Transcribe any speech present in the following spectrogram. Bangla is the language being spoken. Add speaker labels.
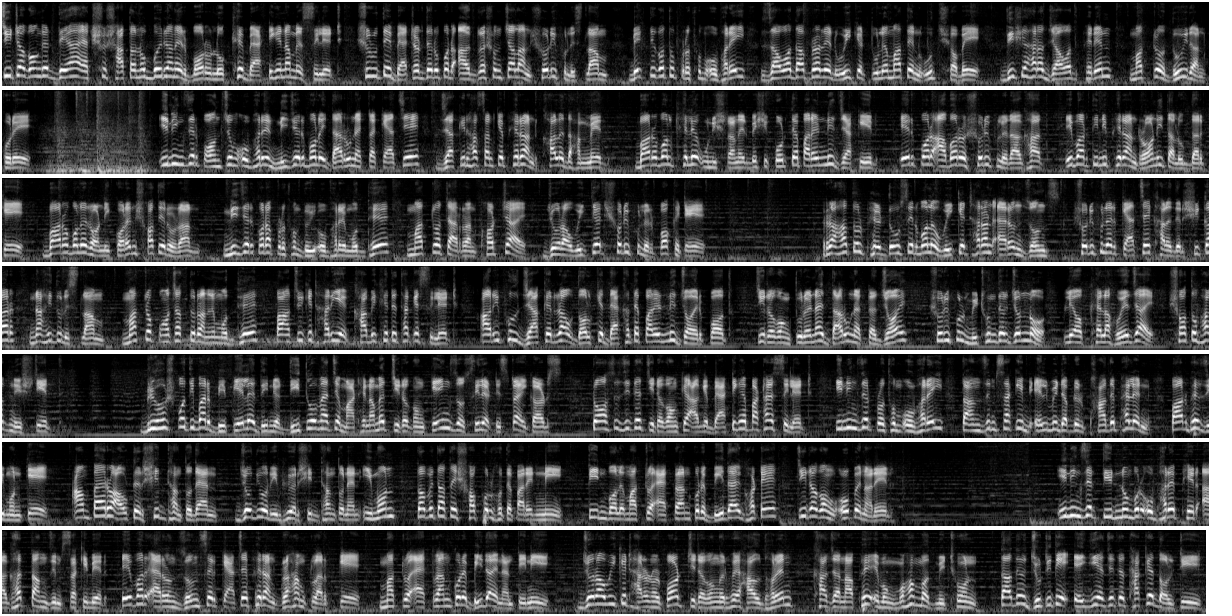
Speaker 1: চিটাগংয়ের দেয়া একশো সাতানব্বই রানের বড় লক্ষ্যে ব্যাটিংয়ে নামে সিলেট। শুরুতে ব্যাটারদের উপর আগ্রাসন চালান শরীফুল ইসলাম। ব্যক্তিগত প্রথম ওভারেই জাওয়াদ আবরারের উইকেট তুলে মাতেন উৎসবে। দিশেহারা জাওয়াদ ফেরেন মাত্র দুই রান করে। ইনিংসের পঞ্চম ওভারে নিজের বলেই দারুণ একটা ক্যাচে জাকির হাসানকে ফেরান খালেদ আহমেদ। বারো বল খেলে উনিশ রানের বেশি করতে পারেননি জাকির। এরপর আবারও শরীফুলের আঘাত। এবার তিনি ফেরান রনি তালুকদারকে। বারো বলে রনি করেন সতেরো রান। নিজের করা প্রথম দুই ওভারের মধ্যে মাত্র চার রান খরচায় জোড়া উইকেট শরীফুলের পকেটে। রাহাতুল ফেরদৌসের বলে উইকেট হারান অ্যারন জোন্স। শরীফুলের ক্যাচে খালেদের শিকার নাহিদুল ইসলাম। মাত্র পঁচাত্তর রানের মধ্যে পাঁচ উইকেট হারিয়ে খাবি খেতে থাকে সিলেট। আরিফুল জাকেররাও দলকে দেখাতে পারেননি জয়ের পথ। চিরগং তুলে নেয় দারুণ একটা জয়। শরীফুল মিঠুনদের জন্য প্লে অফ খেলা হয়ে যায় শতভাগ নিশ্চিত। বৃহস্পতিবার বিপিএলে দিনের দ্বিতীয় ম্যাচে মাঠে নামে চিরগং কিংস ও সিলেট স্ট্রাইকার্স। টস জিতে চিটাগংকে আগে ব্যাটিংয়ে পাঠায় সিলেট। ইনিংসের প্রথম ওভারেই তানজিম সাকিব এলবিডব্লিউর ফাঁদে ফেলেন পারভেজ ইমনকে আম্পায়ারও আউটের সিদ্ধান্ত দেন, যদিও রিভিউয়ের সিদ্ধান্ত নেন ইমন, তবে তাতে সফল হতে পারেননি। তিন বলে মাত্র এক রান করে বিদায় ঘটে চিটাগং ওপেনারের। ইনিংসের তিন নম্বর ওভারে ফের আঘাত তানজিম সাকিবের। এবার অ্যারন জোনসের ক্যাচে ফেরান গ্রাহাম ক্লার্ককে। মাত্র এক রান করে বিদায় নেন তিনি। জোড়া উইকেট হারানোর পর চিটাগংয়ের হয়ে হাল ধরেন খাজা নাফে এবং মোহাম্মদ মিঠুন। তাদের জুটিতে এগিয়ে যেতে থাকে দলটি।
